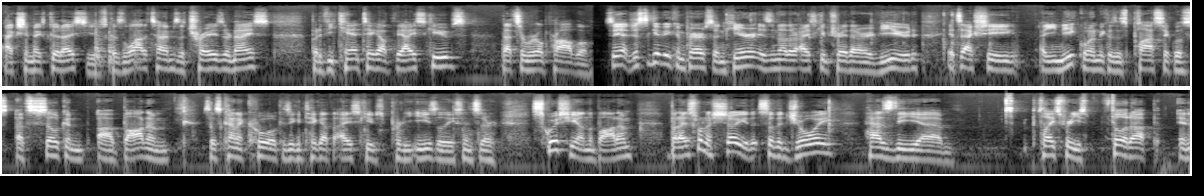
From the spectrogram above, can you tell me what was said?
actually makes good ice cubes. Because a lot of times the trays are nice, but if you can't take out the ice cubes, that's a real problem. So yeah, just to give you a comparison, here is another ice cube tray that I reviewed. It's actually a unique one because it's plastic with a silicon uh, bottom, so it's kind of cool because you can take out the ice cubes pretty easily since they're squishy on the bottom. But I just want to show you that. So the Joy has the uh, place where you fill it up in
